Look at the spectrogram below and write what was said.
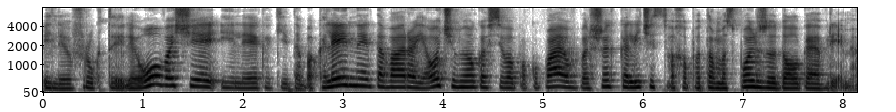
или фрукты, или овощи, или какие-то бакалейные товары. Я очень много всего покупаю в больших количествах, а потом использую долгое время.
